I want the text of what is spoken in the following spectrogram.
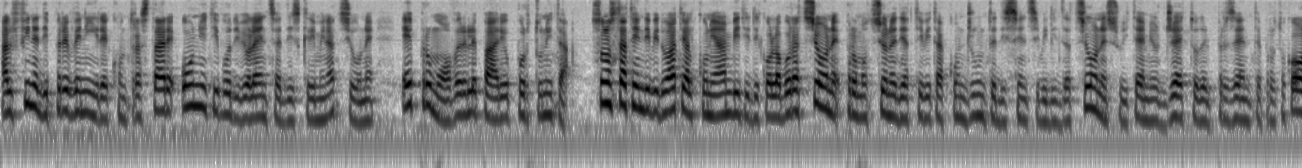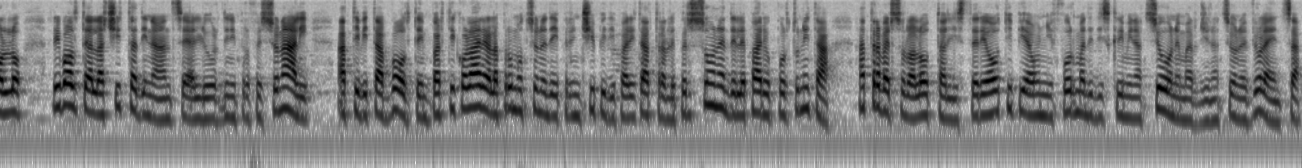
al fine di prevenire e contrastare ogni tipo di violenza e discriminazione e promuovere le pari opportunità. Sono stati individuati alcuni ambiti di collaborazione, promozione di attività congiunte di sensibilizzazione sui temi oggetto del presente protocollo, rivolte alla cittadinanza e agli ordini professionali, attività volte in particolare alla promozione dei principi di parità tra le persone e delle pari opportunità attraverso la lotta agli stereotipi e a ogni forma di discriminazione, marginazione e violenza,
